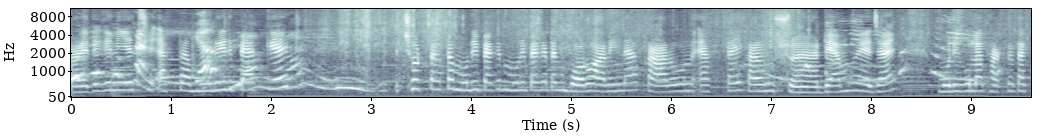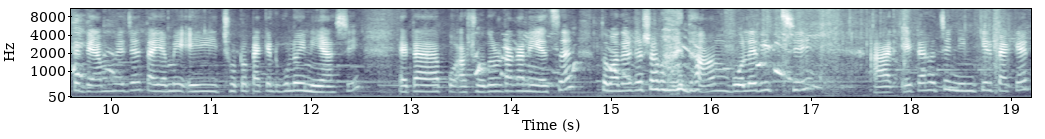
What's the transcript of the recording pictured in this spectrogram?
আর এদিকে নিয়েছি একটা মুড়ির প্যাকেট। ছোট্ট একটা মুড়ি প্যাকেট। মুড়ি প্যাকেট আমি বড় আনি না কারণ একটাই কারণ ড্যাম হয়ে যায়। মুড়িগুলো থাকতে থাকতে ড্যাম হয়ে যায় তাই আমি এই ছোট প্যাকেটগুলোই নিয়ে আসি। এটা সতেরো টাকা নিয়েছে। তোমাদেরকে সব আমি দাম বলে দিচ্ছি। আর এটা হচ্ছে নিমকির প্যাকেট।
